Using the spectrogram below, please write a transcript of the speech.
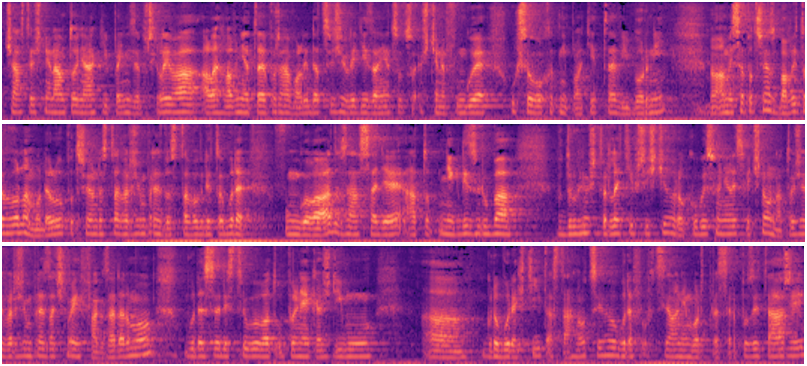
částečně nám to nějaký peníze přilivá, ale hlavně to je pořád validace, že lidi za něco, co ještě nefunguje, už jsou ochotní platit, to je výborný. No a my se potřebujeme zbavit tohohle modelu, potřebujeme dostat version press do stavu, kdy to bude fungovat v zásadě případě, a to někdy zhruba v druhém čtvrtletí příštího roku, bychom měli svičnout na to, že version press začne fakt zadarmo, bude se distribuovat úplně každému kdo bude chtít a stáhnout si ho, bude v oficiálním WordPress repozitáři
